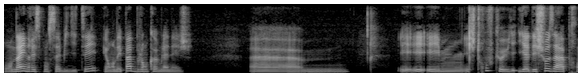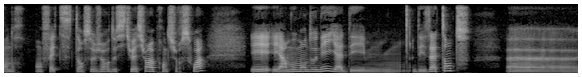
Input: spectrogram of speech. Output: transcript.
on a une responsabilité et on n'est pas blanc comme la neige. Euh, et, je trouve qu'il y a des choses à apprendre, en fait, dans ce genre de situation, apprendre sur soi. Et, à un moment donné, il y a des, attentes euh,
